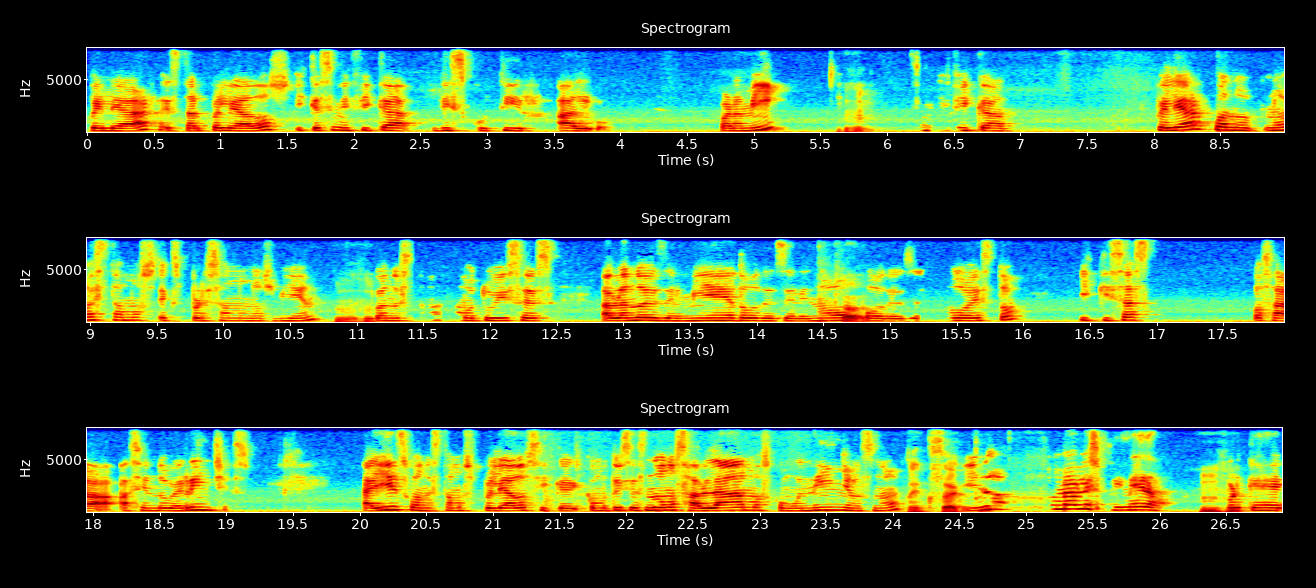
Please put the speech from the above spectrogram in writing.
pelear, estar peleados y qué significa discutir algo. Para mí, significa pelear cuando no estamos expresándonos bien, cuando estamos, como tú dices, hablando desde el miedo, desde el enojo, desde todo esto, y quizás, o sea, haciendo berrinches. Ahí es cuando estamos peleados y que, como tú dices, no nos hablamos como niños, ¿no? Exacto. Y no, tú me hables primero, porque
